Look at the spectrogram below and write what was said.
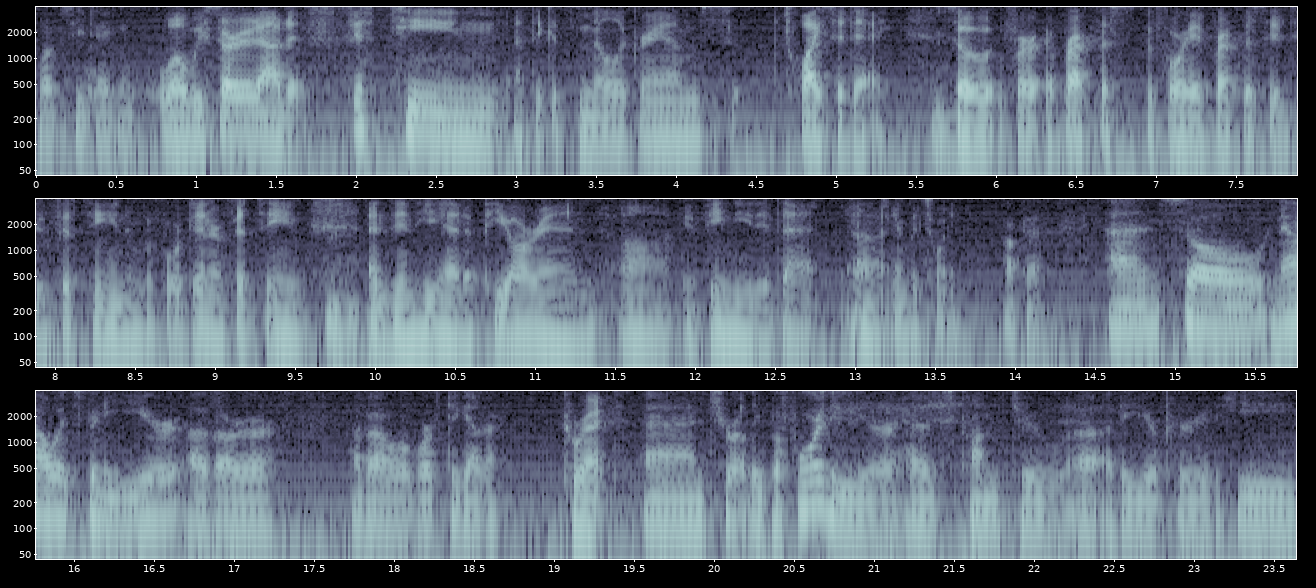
what was he taking? Well, we started out at 15, I think it's milligrams, twice a day. Mhm. So for a breakfast, before he had breakfast, he'd do 15, and before dinner, 15. Mhm. And then he had a PRN uh, if he needed that uh, in between. Okay. And so now it's been a year of our, of our work together. Correct. And shortly before the year has come to uh, the year period, he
